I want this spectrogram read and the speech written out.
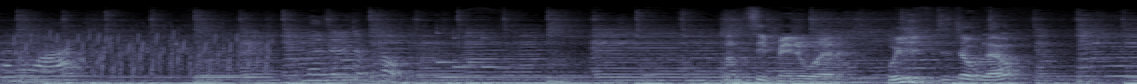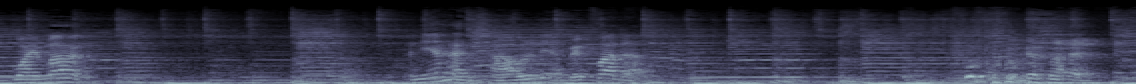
อนุวัฒน์เลยจะได้จบจบมันสิบเมนูเลยนะอุ้ยจะจบแล้ว ไวมาก อันนี้อาหารเช้าแล้วเนี่ยเบรกฟาสต์อะๆ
